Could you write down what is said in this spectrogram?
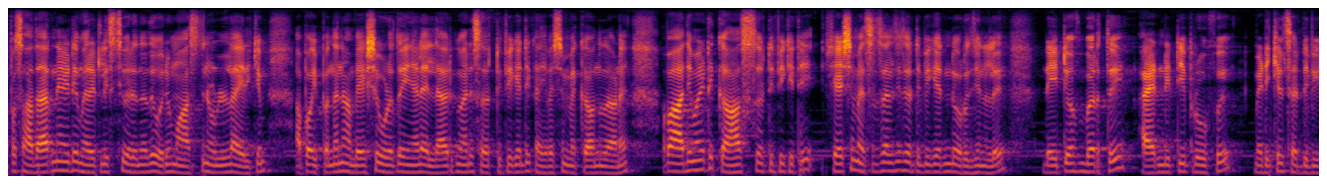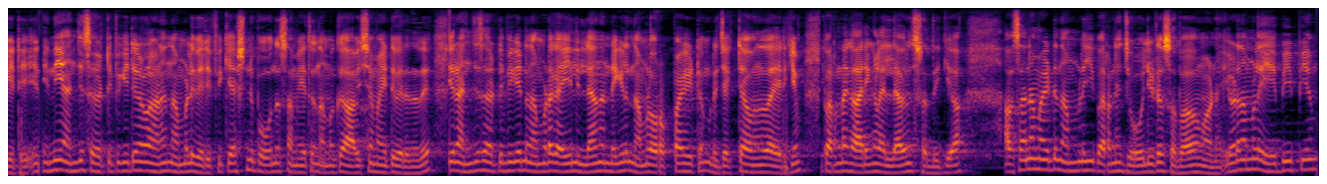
അപ്പോൾ സാധാരണയായിട്ട് മെറിറ്റ് ലിസ്റ്റ് വരുന്നത് ഒരു മാസത്തിനുള്ളിലായിരിക്കും. അപ്പോൾ ഇപ്പം തന്നെ അപേക്ഷ കൊടുത്തു കഴിഞ്ഞാൽ എല്ലാവർക്കും അതിന്റെ സർട്ടിഫിക്കറ്റ് കൈവശം വെക്കാവുന്നതാണ്. അപ്പോൾ ആദ്യമായിട്ട് കാസ്റ്റ് സർട്ടിഫിക്കറ്റ് ശേഷം എസ് എസ് എൽ സി സർട്ടിഫിക്കറ്റിന്റെ original date of birth identity proof medical certificate ഇനി അഞ്ച് സർട്ടിഫിക്കറ്റുകളാണ് നമ്മൾ വെരിഫിക്കേഷന് പോകുന്ന സമയത്ത് നമുക്ക് ആവശ്യമായിട്ട് വരുന്നത്. ഈ ഒരു അഞ്ച് സർട്ടിഫിക്കറ്റ് നമ്മുടെ കയ്യിൽ ഇല്ലാന്നുണ്ടെങ്കിൽ നമ്മൾ ഉറപ്പായിട്ടും റിജക്റ്റ് ആവുന്നതായിരിക്കും. ഈ പറഞ്ഞ കാര്യങ്ങൾ എല്ലാവരും ശ്രദ്ധിക്കുക. അവസാനമായിട്ട് നമ്മൾ ഈ പറഞ്ഞ ജോലിയുടെ സ്വഭാവമാണ്. ഇവിടെ നമ്മൾ A B P M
